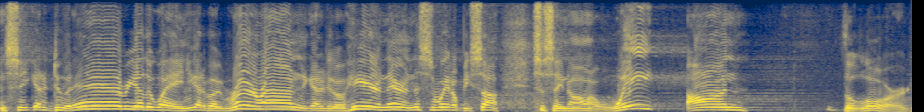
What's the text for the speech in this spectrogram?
And so you got to do it every other way. And you got to be running around and you got to go here and there. And this is the way it'll be solved. So say, no, I'm going to wait on the Lord.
